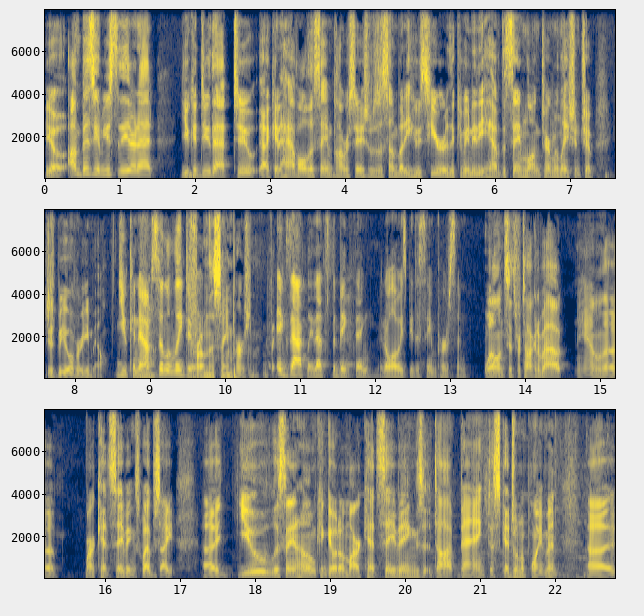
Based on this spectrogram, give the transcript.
Yo, I'm busy. I'm used to the internet. You could do that too. I could have all the same conversations with somebody who's here in the community, have the same long term relationship, just be over email. You can absolutely do from it. the same person. Exactly. That's the big thing. It'll always be the same person. Well, and since we're talking about you know the Marquette Savings website, uh, you listening at home can go to marquettesavings.bank to schedule an appointment uh,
